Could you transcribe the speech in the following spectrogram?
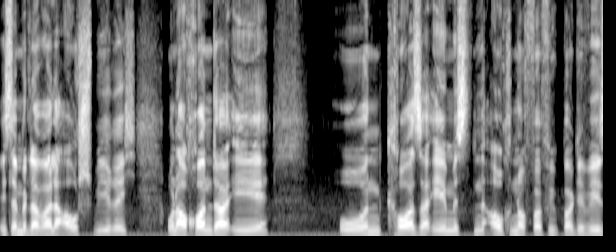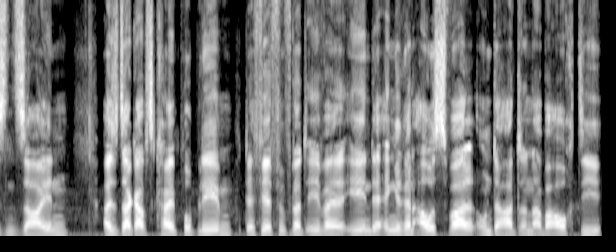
Ist ja mittlerweile auch schwierig. Und auch Honda E und Corsa E müssten auch noch verfügbar gewesen sein. Also da gab es kein Problem. Der Fiat 500e war ja eh in der engeren Auswahl und da hat dann aber auch die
